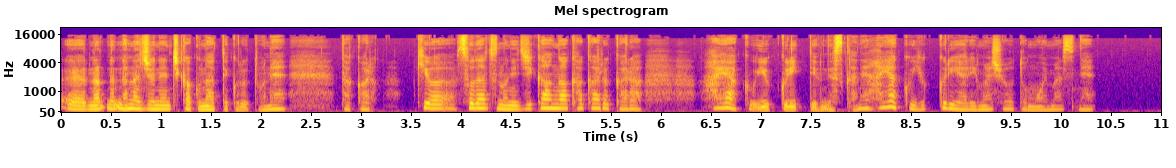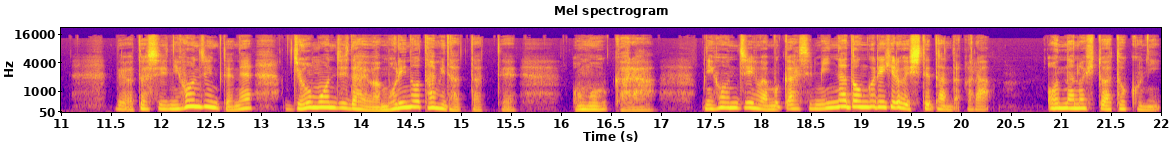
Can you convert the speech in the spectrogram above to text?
えー、70年近くなってくるとね。だから木は育つのに時間がかかるから早くゆっくりっていうんですかね。早くゆっくりやりましょうと思いますね。で私日本人ってね縄文時代は森の民だったって思うから日本人は昔みんなどんぐり拾いしてたんだから女の人は特に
